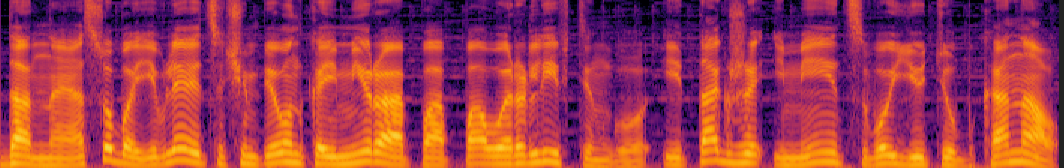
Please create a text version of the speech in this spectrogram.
Данная особа является чемпионкой мира по пауэрлифтингу и также имеет свой YouTube-канал.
